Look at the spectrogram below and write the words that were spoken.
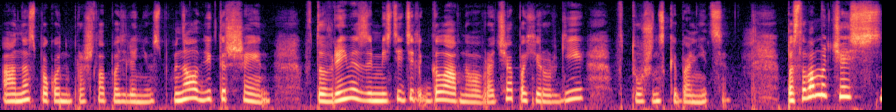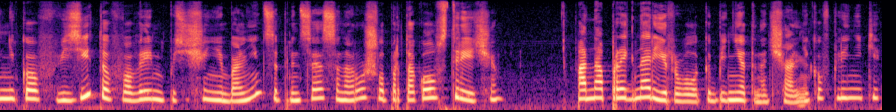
а она спокойно прошла по отделению. Вспоминал Виктор Шейн, в то время заместитель главного врача по хирургии в Тушинской больнице. По словам участников визитов, во время посещения больницы принцесса нарушила протокол встречи, она проигнорировала кабинеты начальников клиники,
